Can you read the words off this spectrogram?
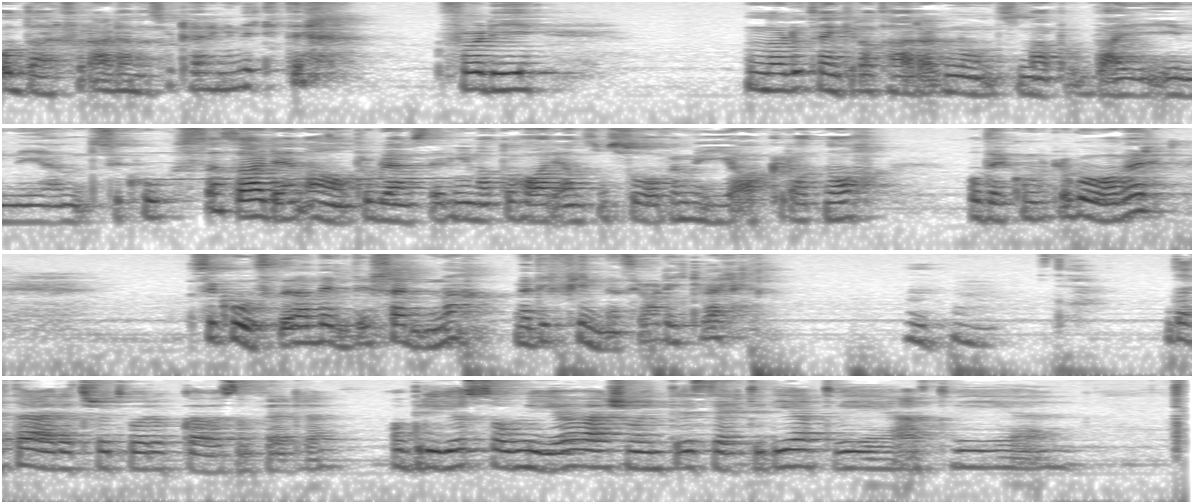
og derfor er denne sorteringen viktig. Fordi når du tenker at her er det noen som er på vei inn i en psykose, så er det en annen problemstilling enn at du har en som sover mye akkurat nå, og det kommer til å gå over. Psykoser er veldig sjeldne, men de finnes jo allikevel. Mm. mm. Dette er rett og slett vår oppgave som foreldre. Å bry oss så mye og være så interessert i de at vi, at vi eh,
